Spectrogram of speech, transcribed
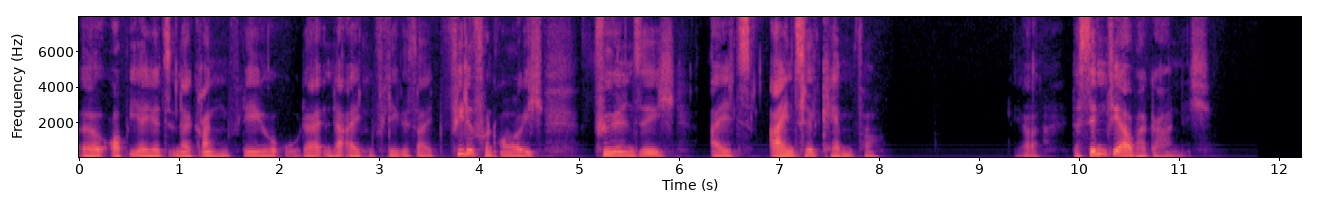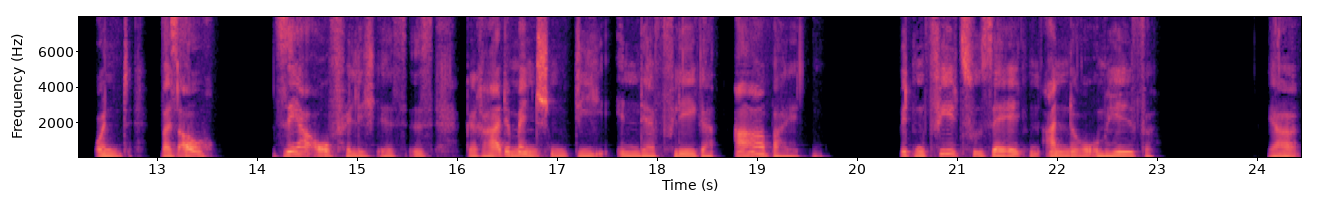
äh, ob ihr jetzt in der Krankenpflege oder in der Altenpflege seid, viele von euch fühlen sich als Einzelkämpfer. Ja, das sind wir aber gar nicht. Und was auch sehr auffällig ist, ist gerade Menschen, die in der Pflege arbeiten, bitten viel zu selten andere um Hilfe ja,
